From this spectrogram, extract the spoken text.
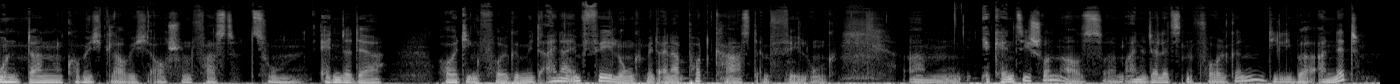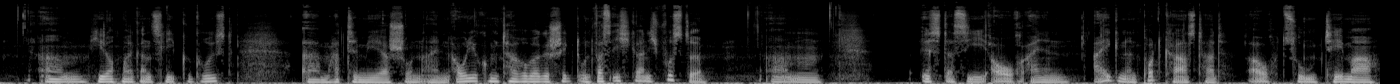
Und dann komme ich, glaube ich, auch schon fast zum Ende der heutigen Folge mit einer Empfehlung, mit einer Podcast-Empfehlung. Ähm, ihr kennt sie schon aus ähm, einer der letzten Folgen, die liebe Annette, ähm, hier nochmal ganz lieb gegrüßt, ähm, hatte mir ja schon einen Audiokommentar rübergeschickt. Und was ich gar nicht wusste, ähm, ist, dass sie auch einen eigenen Podcast hat, auch zum Thema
